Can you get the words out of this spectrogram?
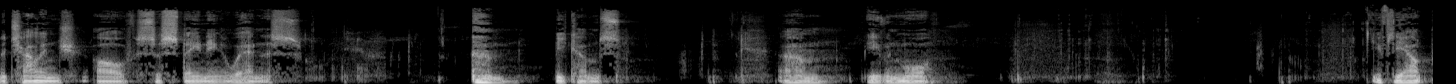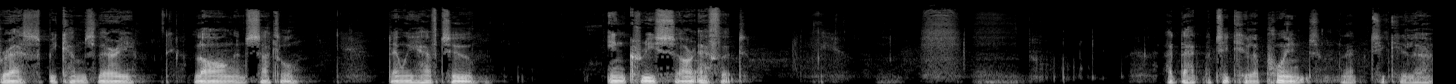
the challenge of sustaining awareness um, becomes um, even more. If the out breath becomes very long and subtle, then we have to increase our effort at that particular point, that particular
